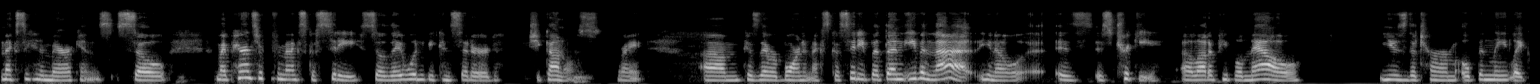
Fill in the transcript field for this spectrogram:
Mexican Americans. So my parents are from Mexico City, so they wouldn't be considered Chicanos, right? because they were born in Mexico City. But then even that, you know, is is tricky. A lot of people now use the term openly, like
